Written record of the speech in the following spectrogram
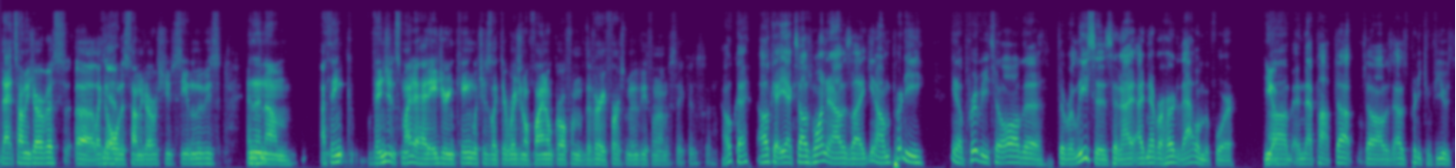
that Tommy Jarvis uh like the Yeah. oldest Tommy Jarvis you see in the movies. And then um I think Vengeance might have had Adrienne King, which is like the original final girl from the very first movie, if I'm not mistaken. So Okay. Okay. Yeah. Cause I was wondering, I was like, you know, I'm pretty, you know, privy to all the the releases and I, I'd never heard of that one before. yeah. Um, and that popped up. So I was I was pretty confused.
